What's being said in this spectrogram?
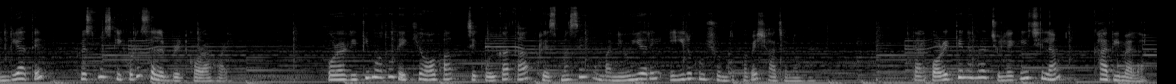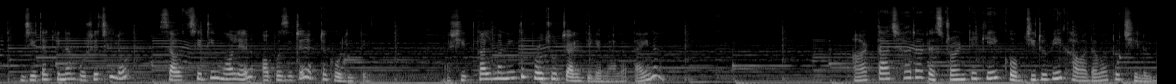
ইন্ডিয়াতে ক্রিসমাস কী করে সেলিব্রেট করা হয়। ওরা রীতিমতো দেখে অবাক যে কলকাতা, ক্রিসমাসে বা নিউ ইয়ারে এইরকম সুন্দরভাবে সাজানো হয়। তারপরের দিন আমরা চলে গিয়েছিলাম খাদি মেলা, যেটা কিনা বসেছিল সাউথ সিটি মলের অপোজিটের একটা গলিতে। আর শীতকাল মানেই তো প্রচুর চারিদিকে মেলা, তাই না? আর তাছাড়া রেস্টুরেন্টে গিয়ে কবজি ডুবিয়ে খাওয়া দাওয়া তো ছিলই।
